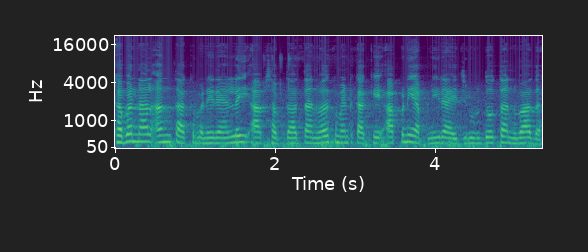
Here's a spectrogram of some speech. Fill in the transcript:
ਖਬਰ ਨਾਲ ਅੰਤ ਤੱਕ ਬਣੇ ਰਹਿਣ ਲਈ ਆਪ ਸਭ ਦਾ ਧੰਨਵਾਦ ਕਮੈਂਟ ਕਰਕੇ ਆਪਣੀ ਆਪਣੀ رائے ਜ਼ਰੂਰ ਦਿਓ ਧੰਨਵਾਦ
